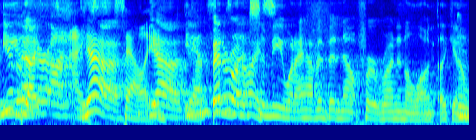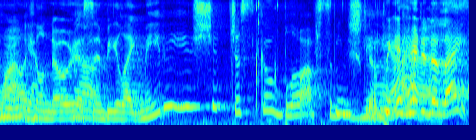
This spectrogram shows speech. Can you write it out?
You're Like, better on ice, yeah, Sally. Yeah, Ian better on ice. to me when I haven't been out for a run in a long, like in a mm-hmm. while. yeah. He'll notice Yeah. and be like, maybe you should just go blow off some. Put your head in a lake.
